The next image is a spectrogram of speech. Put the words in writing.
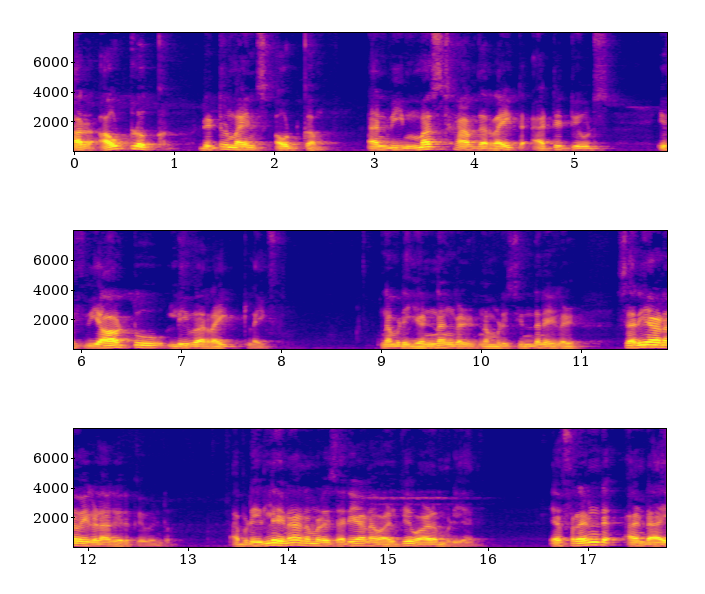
our outlook determines outcome and we must have the right attitudes if we are to live a right life நம்முடைய எண்ணங்கள் நம்முடைய சிந்தனைகள் சரியானவைகளாக இருக்க வேண்டும். அப்படி இல்லைன்னா நம்முடைய சரியான வாழ்க்கையை வாழ முடியாது. எ friend and I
